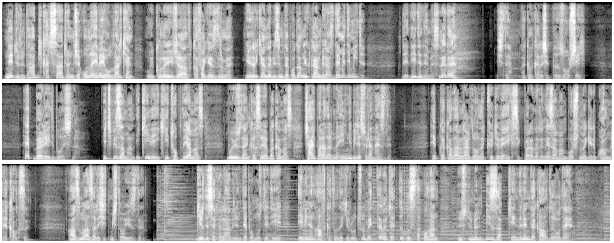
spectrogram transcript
ne dünü daha birkaç saat önce onu eve yollarken uykunu iyice al kafa gezdirme. Gelirken de bizim depodan yüklen biraz demedi miydi? Dediydi demesine de işte akıl karışıklığı zor şey. Hep böyleydi bu Hüsnü. Hiçbir zaman iki ile ikiyi toplayamaz, bu yüzden kasaya bakamaz, çay paralarını elini bile süremezdi. Hep kakalarlardı ona kötü ve eksik paraları ne zaman boşluğuna gelip almaya kalksa. Az mı azar işitmişti o yüzden. Girdi Sefer abinin depomuz dediği evinin alt katındaki rutubetten öte ıpıslak olan Hüsnü'nün bizzat kendinin de kaldığı odaya.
